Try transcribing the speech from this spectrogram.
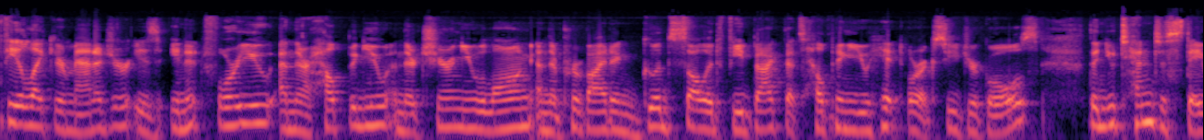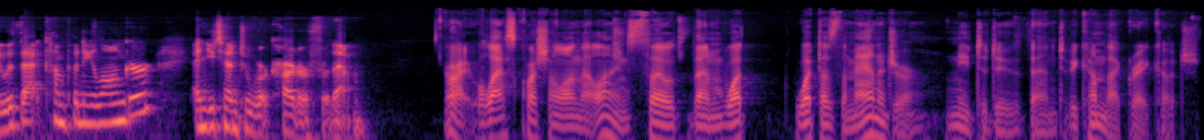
feel like your manager is in it for you and they're helping you and they're cheering you along and they're providing good solid feedback that's helping you hit or exceed your goals then you tend to stay with that company longer and you tend to work harder for them. All right. Well last question along that line. So then what what does the manager need to do then to become that great coach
